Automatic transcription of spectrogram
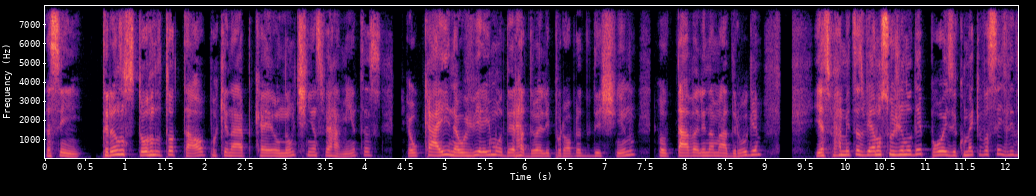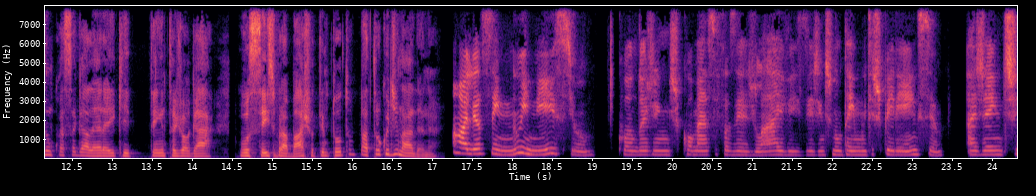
assim, transtorno total, porque na época eu não tinha as ferramentas. Eu caí, né? Eu virei moderador ali por obra do destino. Eu tava ali na madruga. E as ferramentas vieram surgindo depois. E como é que vocês lidam com essa galera aí que tenta jogar vocês para baixo o tempo todo a troco de nada, né? Olha, assim, no início, quando a gente começa a fazer as lives e a gente não tem muita experiência, a gente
